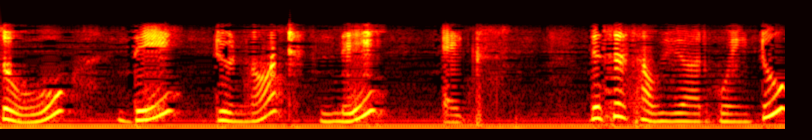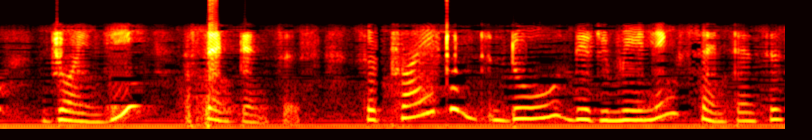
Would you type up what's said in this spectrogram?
so they do not lay eggs this is how you are going to join the sentences so try to do the remaining sentences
